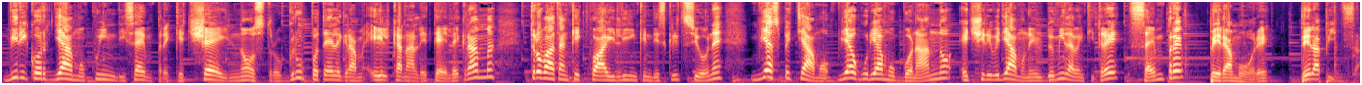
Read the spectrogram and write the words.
Vi ricordiamo quindi sempre che c'è il nostro gruppo Telegram e il canale Telegram. Trovate anche qua il link in descrizione. Vi aspettiamo, vi auguriamo buon anno e ci rivediamo nel 2023 sempre per amore della pizza.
